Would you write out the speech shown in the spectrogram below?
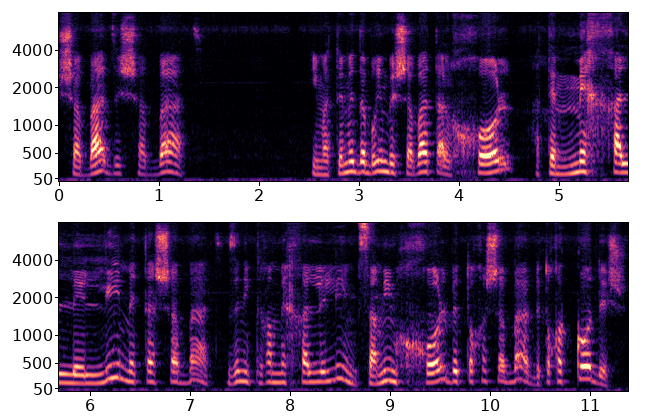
שבת זה שבת. אם אתם מדברים בשבת על חול, אתם מחללים את השבת. זה נקרא מחללים, שמים חול בתוך השבת, בתוך הקודש.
